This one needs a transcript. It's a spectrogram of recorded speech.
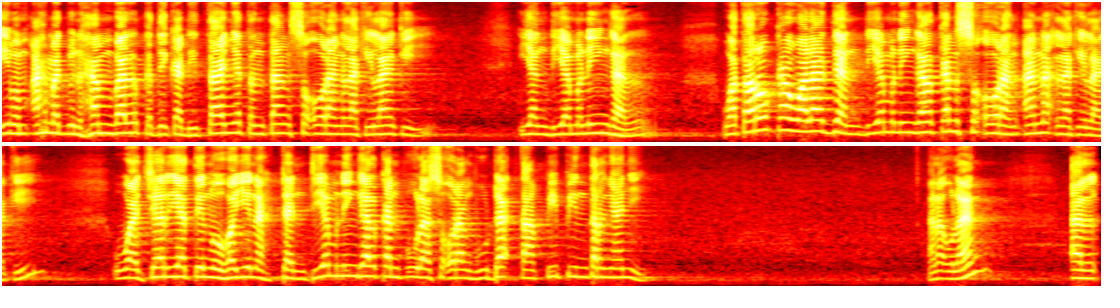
Imam Ahmad bin Hanbal ketika ditanya tentang seorang laki-laki yang dia meninggal wataroka waladan dia meninggalkan seorang anak laki-laki wajariyatin muhayyinah dan dia meninggalkan pula seorang budak tapi pintar nyanyi. Anak ulang, Al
